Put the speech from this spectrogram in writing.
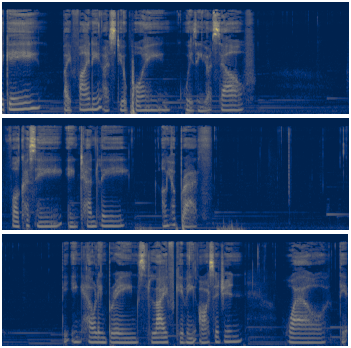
Begin by finding a still point within yourself, focusing intently on your breath. The inhaling brings life giving oxygen, while the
